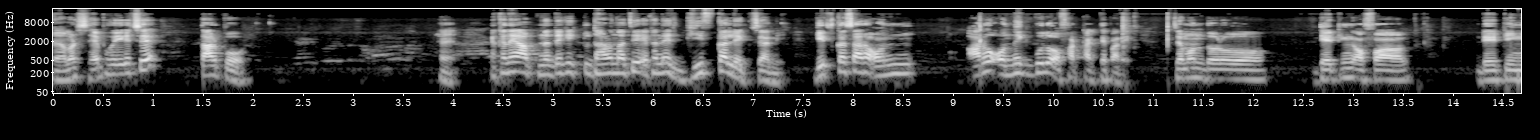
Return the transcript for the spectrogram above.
হ্যাঁ আমার সেভ হয়ে গেছে, তারপর হ্যাঁ এখানে আপনাদেরকে একটু ধারণা আছে, এখানে গিফট কার্ড লিখছি আমি। গিফট কার্ড আর আরও অনেকগুলো অফার থাকতে পারে। যেমন ধরো ডেটিং অফার ডেটিং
